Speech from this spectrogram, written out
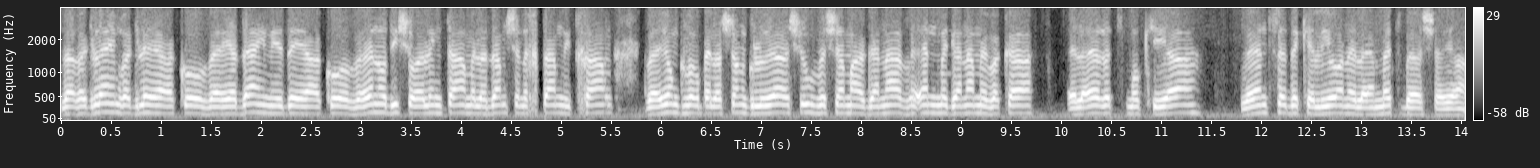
והרגליים רגלי יעקב, והידיים ידי יעקב, ואין עוד איש שואלים טעם, אל אדם שנחתם נתחם, והיום כבר בלשון גלויה, שוב בשם ההגנה, ואין מגנה מבכה, אלא ארץ מוקיעה. ואין צדק עליון אלא אמת בהשעיה.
